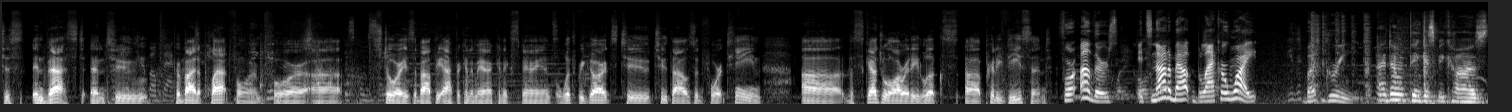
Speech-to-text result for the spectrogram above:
to invest and to provide a platform for uh, stories about the African American experience. With regards to 2014, uh, the schedule already looks uh, pretty decent. For others, it's not about black or white, but green. I don't think it's because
